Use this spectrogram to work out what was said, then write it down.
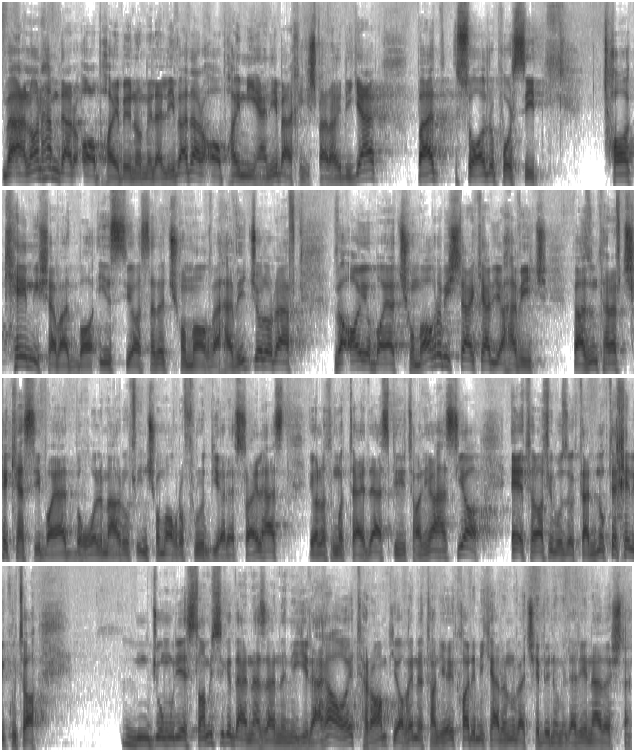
و الان هم در آبهای بین‌المللی و در آبهای میهنی برخی کشورهای دیگر. بعد سوال رو پرسید. تا کی می شود با این سیاست چماق و هویج جلو رفت و آیا باید چماق رو بیشتر کرد یا هویج؟ و از اون طرف چه کسی باید به قول معروف این چماق رو فرود بیاره؟ اسرائیل هست ایالات متحده است بریتانیا هست یا ائتلافی بزرگتر. نکته خیلی کوتاه. جمهوری اسلامی که در نظر نمی‌گیره. اگر آقای ترامپ یا آقای نتانیاهو کاری می‌کردن و چه بین‌المللی نداشتن.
